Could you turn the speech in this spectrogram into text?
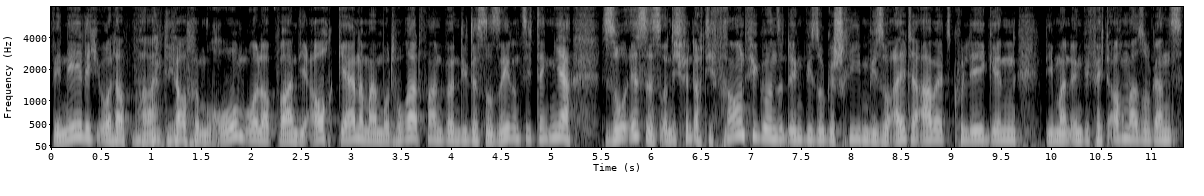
Venedig-Urlaub waren, die auch im Rom-Urlaub waren, die auch gerne mal Motorrad fahren würden, die das so sehen und sich denken, ja, so ist es. Und ich finde auch die Frauenfiguren sind irgendwie so geschrieben wie so alte Arbeitskolleginnen, die man irgendwie vielleicht auch mal so ganz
